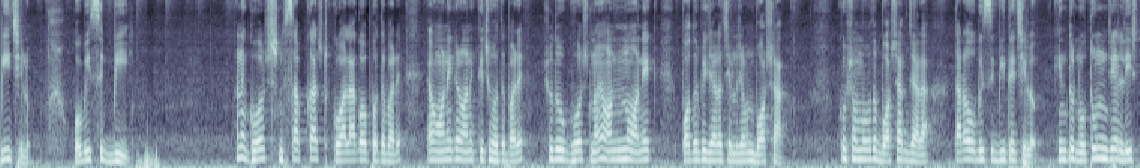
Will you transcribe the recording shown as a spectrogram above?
বি ছিল। ওবিসি বি মানে ঘোষ সাবকাস্ট গোয়ালাগপ হতে পারে এবং অনেকের অনেক কিছু হতে পারে। শুধু ঘোষ নয়, অন্য অনেক পদবি যারা ছিল, যেমন বসাক। খুব সম্ভবত বসাক যারা, তারা ওবিসি বিতে ছিল। কিন্তু নতুন যে লিস্ট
